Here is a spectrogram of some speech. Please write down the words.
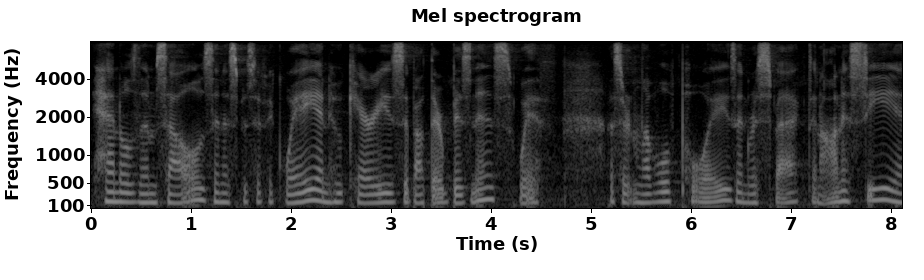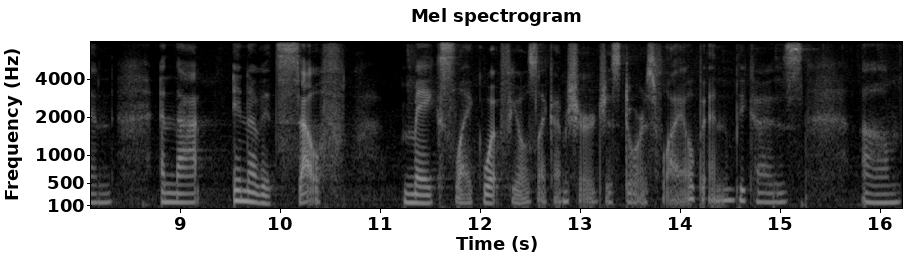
handles themselves in a specific way and who cares about their business with a certain level of poise and respect and honesty and and that in of itself makes like what feels like I'm sure just doors fly open because um,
